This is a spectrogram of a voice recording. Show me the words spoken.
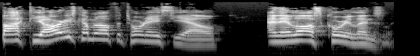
Bakhtiari's coming off the torn ACL, and they lost Corey Linsley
